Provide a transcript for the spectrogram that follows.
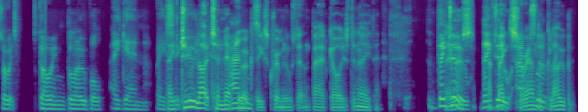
So it's going global again, basically. they do like to network And- these criminals and bad guys, don't they? They, They, do. They do. mates around the absolutely. globe.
